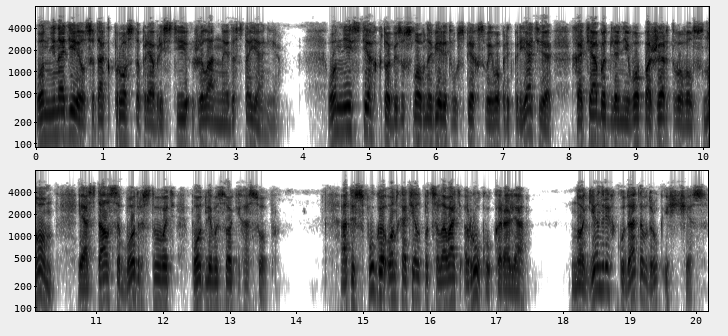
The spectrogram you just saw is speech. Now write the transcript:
Он не надеялся так просто приобрести желанное достояние. Он не из тех, кто, безусловно, верит в успех своего предприятия, хотя бы для него пожертвовал сном и остался бодрствовать подле высоких особ. От испуга он хотел поцеловать руку короля, но Генрих куда-то вдруг исчез.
